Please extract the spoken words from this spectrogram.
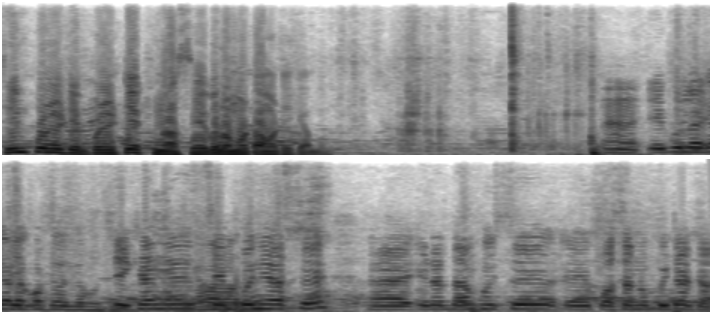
সিম্পনি টিম্পনি টেকনো আছে এগুলো মোটামুটি কেমন? হ্যাঁ এগুলো এখানে সেম্পনি আছে এটার দাম হচ্ছে পঁচানব্বই টাকা।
